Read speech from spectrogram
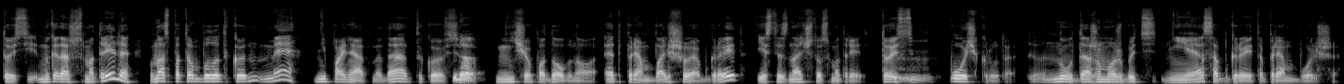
То есть мы когда же смотрели, у нас потом было такое, мeh, непонятно, да, такое все. Да. Ничего подобного. Это прям большой апгрейд, если знать, что смотреть. То есть mm-hmm. очень круто. Ну, даже, может быть, не S-апгрейд, а прям больше.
